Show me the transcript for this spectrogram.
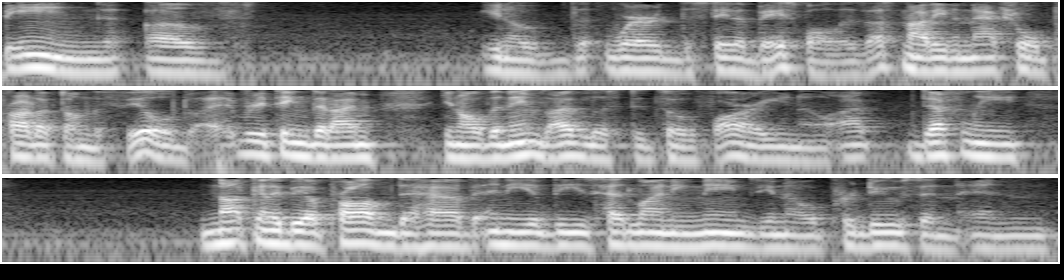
being of you know the, where the state of baseball is. That's not even the actual product on the field. Everything that I'm, you know, the names I've listed so far, you know, I'm definitely not going to be a problem to have any of these headlining names, you know, produce and and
